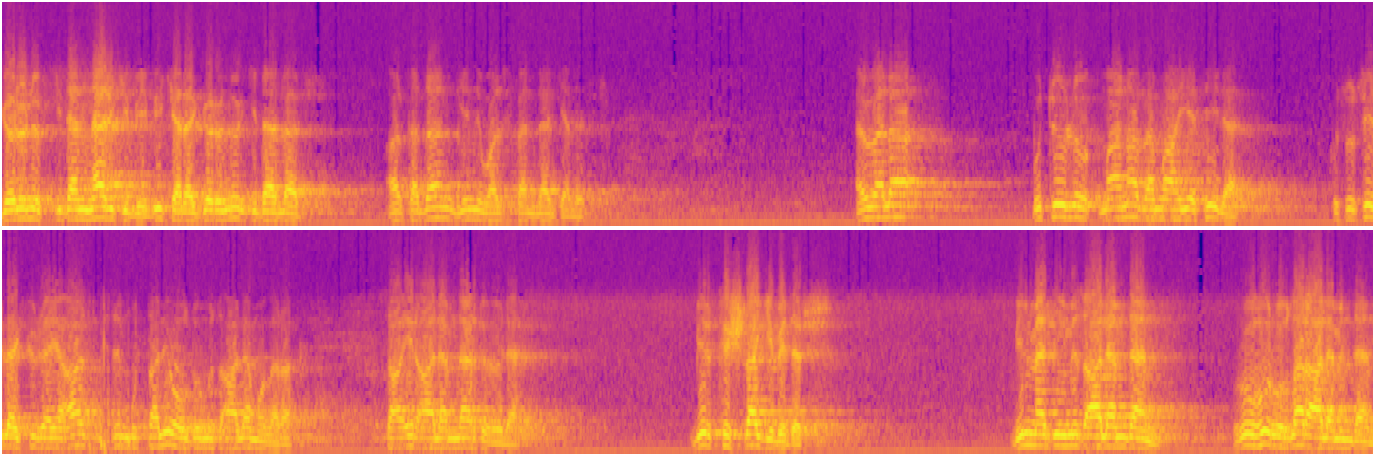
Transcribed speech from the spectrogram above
görünüp gidenler gibi bir kere görünür giderler. Arkadan yeni vazifeler gelir. Evvela bu türlü mana ve mahiyetiyle, hususiyle küreye arz bizim muttali olduğumuz alem olarak, sair alemler de öyle. Bir kışla gibidir. Bilmediğimiz alemden, ruhu ruhlar aleminden,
